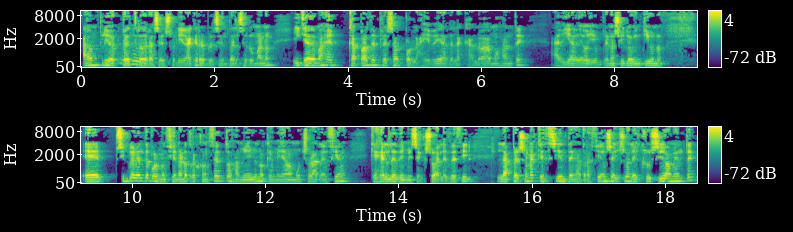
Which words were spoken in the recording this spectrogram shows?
amplio espectro de la sexualidad que representa el ser humano y que además es capaz de expresar por las ideas de las que hablábamos antes a día de hoy, en pleno siglo XXI. Eh, simplemente por mencionar otros conceptos, a mí hay uno que me llama mucho la atención, que es el de demisexual, es decir, las personas que sienten atracción sexual exclusivamente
